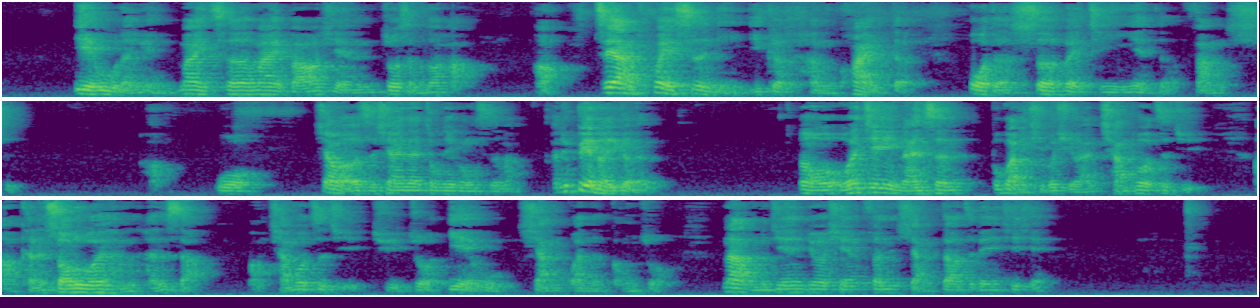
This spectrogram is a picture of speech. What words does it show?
业务人员，卖车、卖保险，做什么都好，好，这样会是你一个很快的获得社会经验的方式。我像我儿子现在在中介公司嘛，他就变了一个人。那我我会建议男生，不管你喜不喜欢，强迫自己啊，可能收入会很很少啊，强迫自己去做业务相关的工作。那我们今天就先分享到这边，谢谢。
